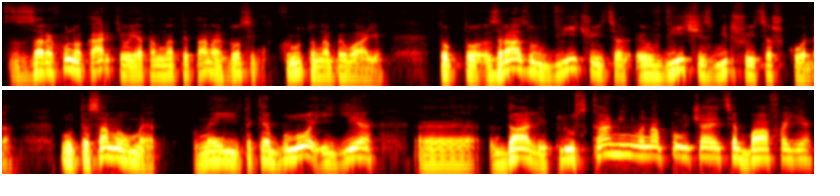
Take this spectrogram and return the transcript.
за рахунок Артіо, я там на Титанах досить круто набиваю. Тобто зразу вдвічі збільшується шкода. Ну, те саме в мед. В неї таке було і є. Е, далі, плюс камінь, вона, виходить, бафає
